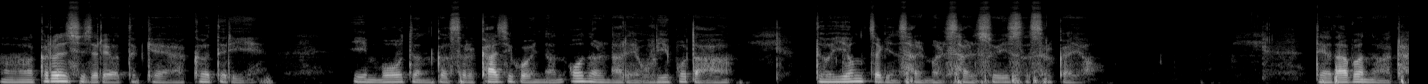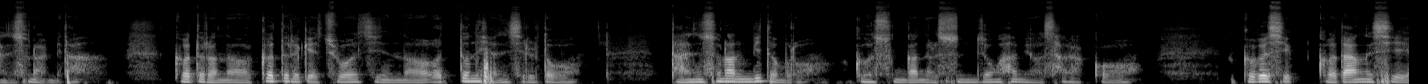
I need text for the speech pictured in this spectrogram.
어, 그런 시절에 어떻게 그들이 이 모든 것을 가지고 있는 오늘날의 우리보다 더 영적인 삶을 살 수 있었을까요? 대답은 어, 단순합니다. 그들은 어, 그들에게 주어진 어, 어떤 현실도 단순한 믿음으로 그 순간을 순종하며 살았고 그것이 그 당시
